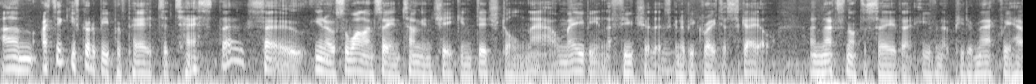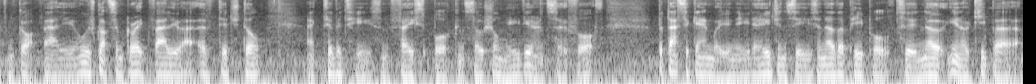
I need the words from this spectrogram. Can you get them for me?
Um, I think you've got to be prepared to test, though. So, you know, so while I'm saying tongue in cheek in digital now, maybe in the future there's going to be greater scale. And that's not to say that even at Peter Mac we haven't got value. We've got some great value out of digital activities and Facebook and social media and so forth. But that's again where you need agencies and other people to know, you know, keep a,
